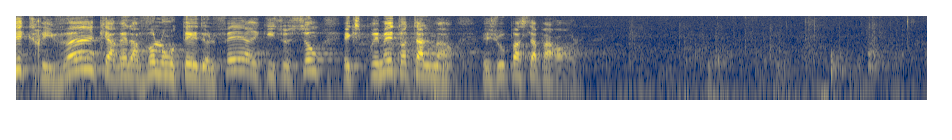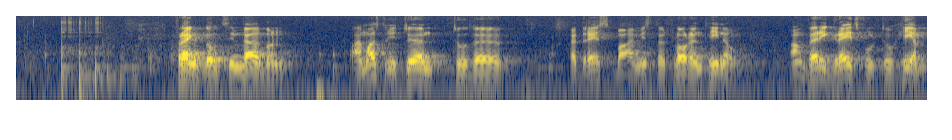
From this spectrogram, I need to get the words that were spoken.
écrivains qui avaient la volonté de le faire et qui se sont exprimés totalement. Et je vous passe la parole. Frank Dotes in Melbourne. I must return to the address by Mr. Florentino. I'm very grateful to him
